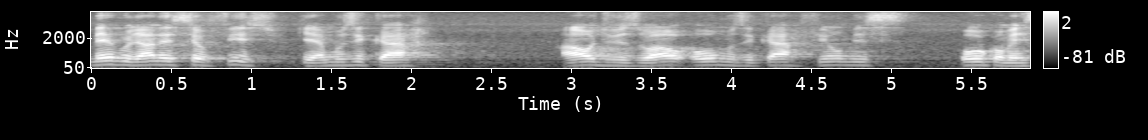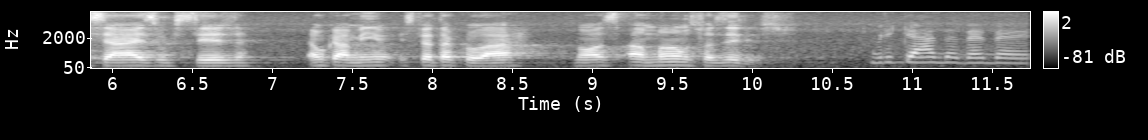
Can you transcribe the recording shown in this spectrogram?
mergulhar nesse ofício, que é musicar audiovisual ou musicar filmes ou comerciais, o que seja. É um caminho espetacular. Nós amamos fazer isso. Obrigada, Dedé.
